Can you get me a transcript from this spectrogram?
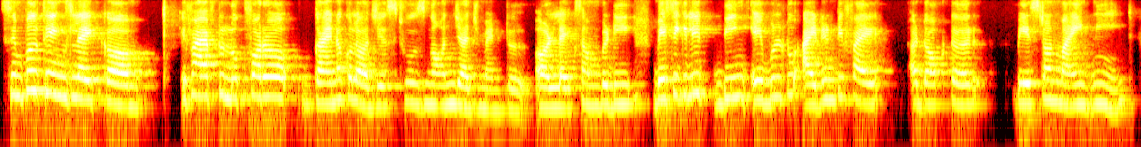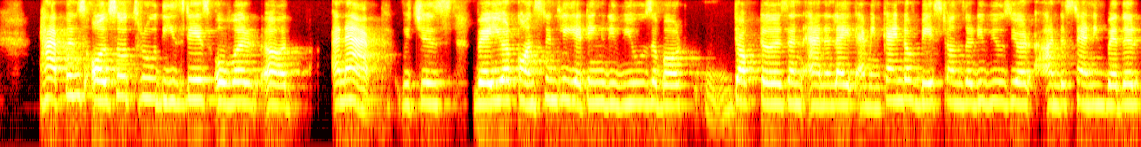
simple things like um, if I have to look for a gynecologist who's non-judgmental or like somebody basically being able to identify a doctor based on my need happens also through these days over uh, an app which is where you're constantly getting reviews about doctors and analyze i mean kind of based on the reviews you're understanding whether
